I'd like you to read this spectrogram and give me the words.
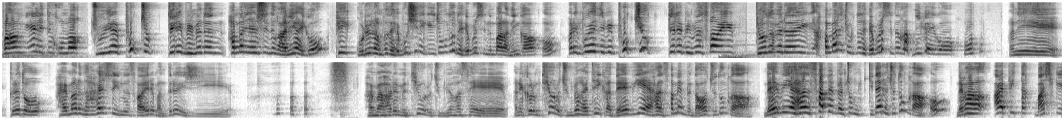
방 엘리 뜨고 막 주위에 폭죽 들이밀면은 한마디 할 수 있는 거 아니야 이거? 픽 고려를 한번 해보시는 게이 정도는 해볼 수 있는 말 아닌가? 어? 아니 부연님이 폭죽 들이밀면서 이 겨누면은 한마디 정도는 해볼 수 있는 거 아닌가 이거? 어? 아니 그래도 할 말은 할 수 있는 사회를 만들어야지 할 말 하려면 티어로 증명하세. 아니 그럼 티어로 증명할 테니까 내 위에 한 300명 나와주던가. 내 위에 한 300명 좀 기다려주던가. 어? 내가 RP 딱 맛있게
